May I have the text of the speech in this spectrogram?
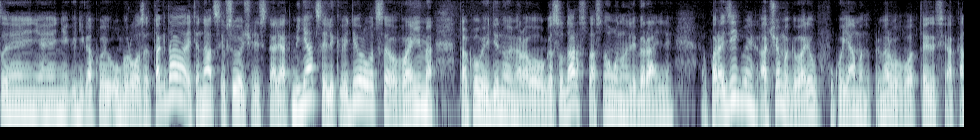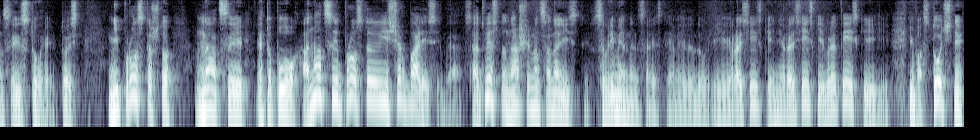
э, никакой угрозы, тогда эти нации, в свою очередь, стали отменяться и ликвидироваться во имя такого единого мирового государства, основанного на либеральной парадигме, о чем и говорил Фукуяма, например, вот тезисе о конце истории. То есть не просто, что нации – это плохо, а нации просто исчерпали себя. Соответственно, наши националисты, современные националисты, я имею в виду, и российские, и нероссийские, и европейские, и, и восточные,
